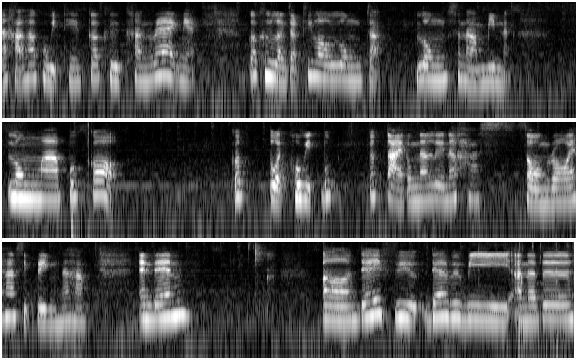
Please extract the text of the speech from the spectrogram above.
นะคะ ค่าโควิดเทสก็คือครั้งแรกเนี่ย ก็คือหลังจากที่เราลงจากลงสนามบินอะลงมาปุ๊บก็ ก็ตรวจโควิดปุ๊บ ก็จ่ายตรงนั้นเลยนะคะ 250 ริงนะคะ and then uh, there will there will be another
